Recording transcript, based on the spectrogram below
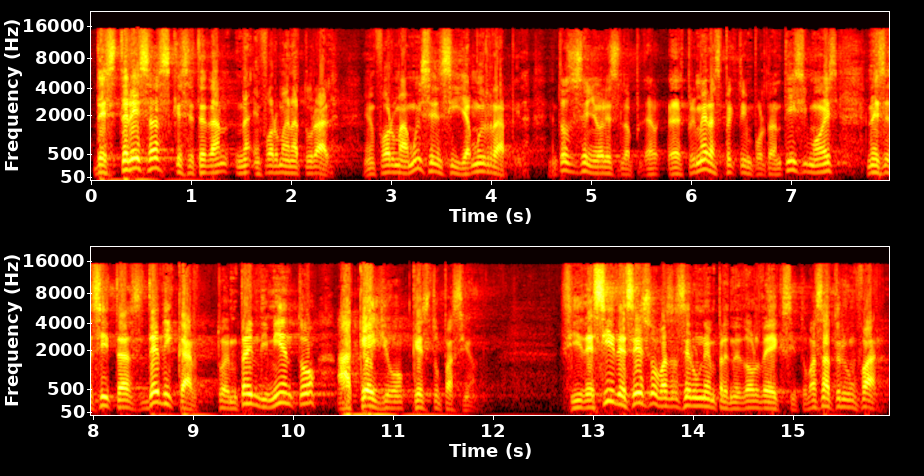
destrezas que se te dan en forma natural, en forma muy sencilla, muy rápida. Entonces, señores, el primer aspecto importantísimo es necesitas dedicar tu emprendimiento a aquello que es tu pasión. Si decides eso, vas a ser un emprendedor de éxito, vas a triunfar.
